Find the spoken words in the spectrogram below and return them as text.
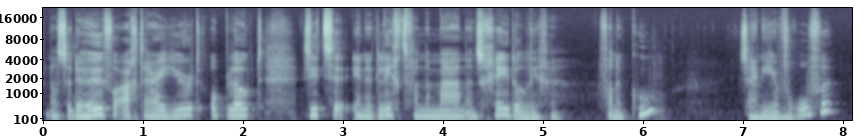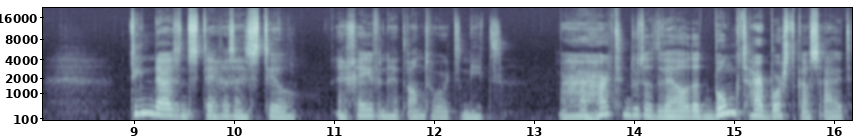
en als ze de heuvel achter haar jurt oploopt, ziet ze in het licht van de maan een schedel liggen. Van een koe? Zijn hier wolven? Tienduizend sterren zijn stil en geven het antwoord niet. Maar haar hart doet dat wel, dat bonkt haar borstkas uit.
